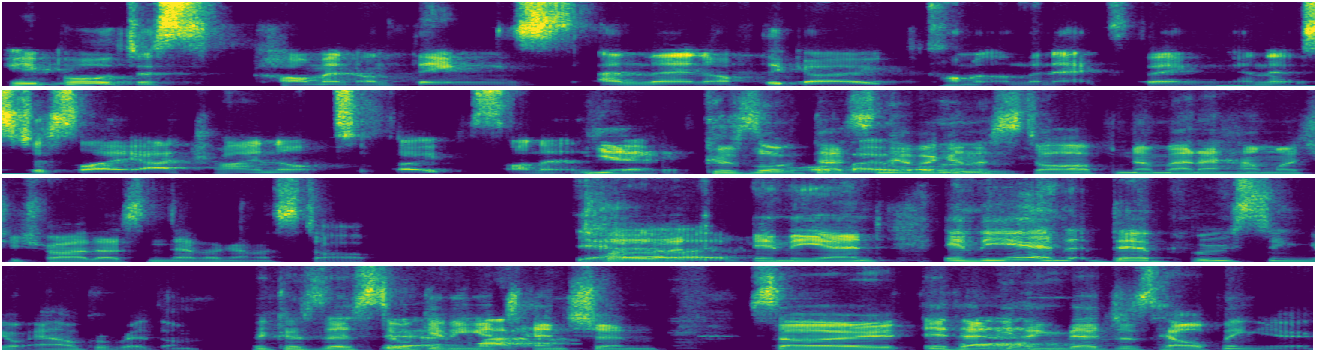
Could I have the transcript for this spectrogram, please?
people just comment on things and then off they go, comment on the next thing. And it's just like, I try not to focus on it. And yeah, because look, that's never going to stop. No matter how much you try, that's never going to stop. Yeah. But in the end, in the end, they're boosting your algorithm because they're still Yeah. getting attention. So if Yeah. anything, they're just helping you.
